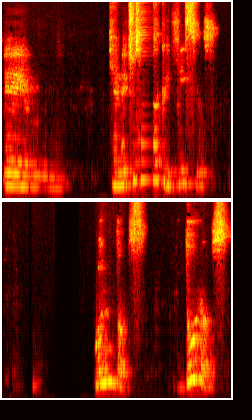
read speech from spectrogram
em, que han hecho sacrificios hondos, duros,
